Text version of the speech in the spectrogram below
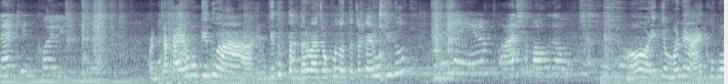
નાખીને ખોલી. પણ ચકાએ શું કીધું? આ એમ કીધું તમે દરવાજો ખોલો તો ચકાએ શું કીધું? હા એ કે મને આંખું બહુ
